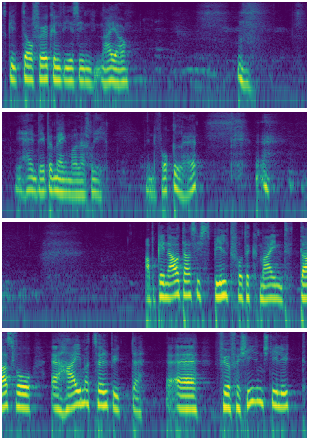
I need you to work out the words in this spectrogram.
Es gibt so Vögel, die sind, naja, die haben eben manchmal ein bisschen den Vogel. He? Aber genau das ist das Bild der Gemeinde. Das, wo eine Heimat soll bieten äh, für verschiedenste Leute,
